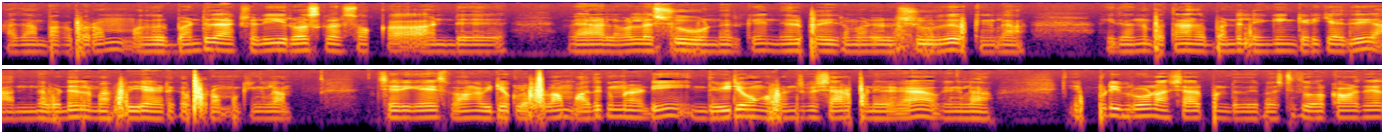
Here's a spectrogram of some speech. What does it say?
அதான் பார்க்க போகிறோம் அது ஒரு பண்டில் ஆக்சுவலி ரோஸ் கலர் சொக்கா அண்டு வேறு லெவலில் ஷூ ஒன்று இருக்குது நெருப்பெறிகிற மாதிரி ஒரு ஷூ ஓகேங்களா இது வந்து பார்த்தோன்னா அந்த பண்டில் எங்கேயும் கிடைக்காது. அந்த பண்டில் நம்ம ஃப்ரீயாக எடுக்க போகிறோம் ஓகேங்களா சரி கேஸ் வாங்க வீடியோக்குள்ளே போகலாம் அதுக்கு முன்னாடி இந்த வீடியோ உங்கள் ஃப்ரெண்ட்ஸுக்கு ஷேர் பண்ணிடுங்க ஓகேங்களா எப்படி ப்ரோ நான் ஷேர் பண்ணுறது ஃபஸ்ட்டு இது ஒர்க் ஆகுதா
